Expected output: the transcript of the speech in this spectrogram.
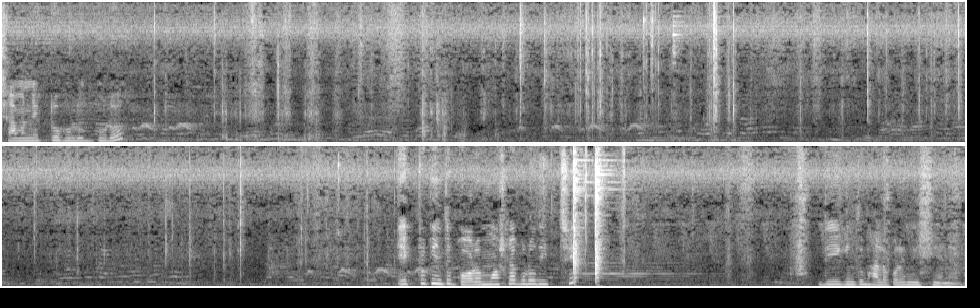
সামান্য একটু হলুদ গুঁড়ো। একটু কিন্তু গরম মশলা গুঁড়ো দিচ্ছি। দিয়ে কিন্তু ভালো করে মিশিয়ে নেব।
